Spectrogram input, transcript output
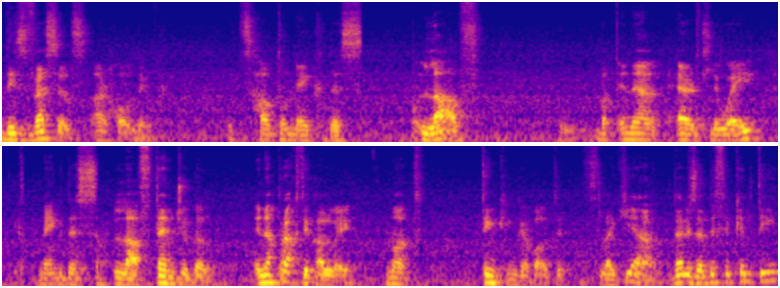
these vessels are holding. It's how to make this love, but in an earthly way, make this love tangible in a practical way, not thinking about it. It's like, yeah, there is a difficulty.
